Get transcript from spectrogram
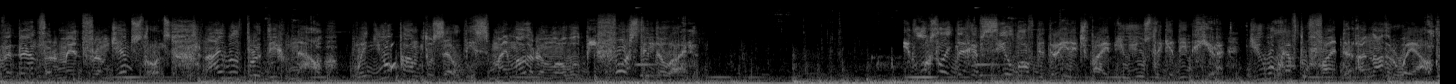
of a panther made from gemstones. I will predict now. When you come to sell this, my mother-in-law will be first in the line. It looks like they have sealed off the drainage pipe you used to get in here. You will have to find another way out.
